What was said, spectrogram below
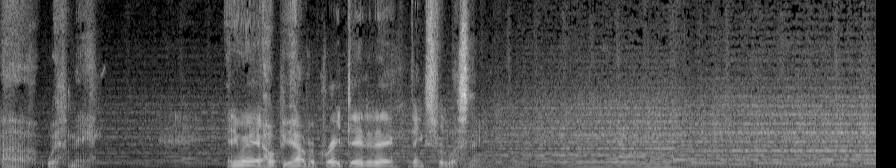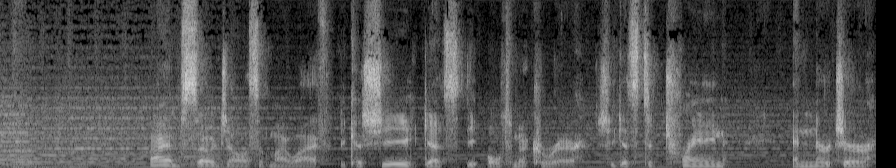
uh, with me. Anyway, I hope you have a great day today. Thanks for listening. I am so jealous of my wife because she gets the ultimate career. She gets to train and nurture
